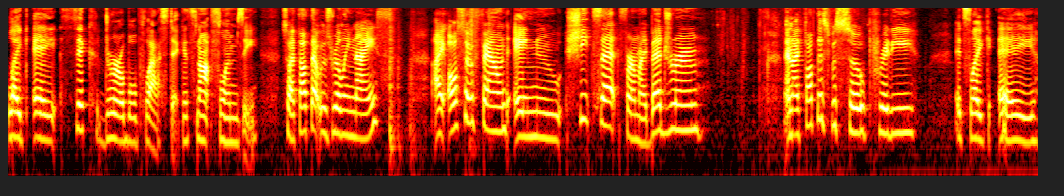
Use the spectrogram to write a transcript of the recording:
like a thick, durable plastic. It's not flimsy. So I thought that was really nice. I also found a new sheet set for my bedroom. And I thought this was so pretty. It's like a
